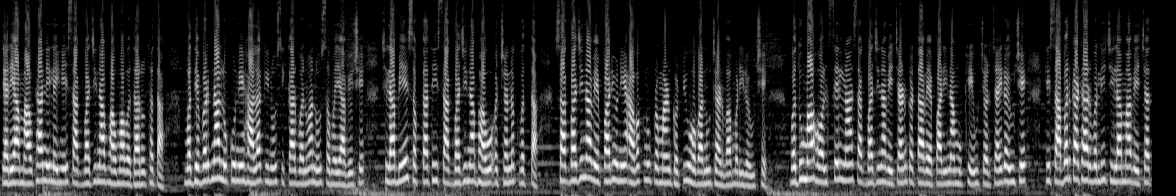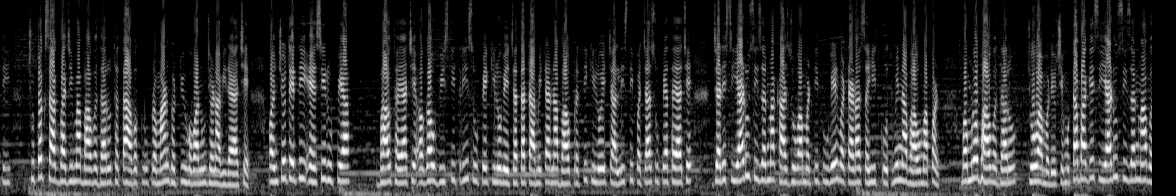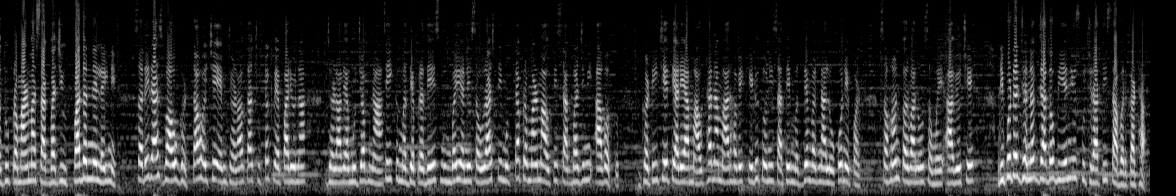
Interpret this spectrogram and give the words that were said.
ત્યારે આ માવઠાને લઈને શાકભાજીના ભાવમાં વધારો થતાં મધ્યવર્ગના લોકોને હાલાકીનો શિકાર બનવાનો સમય આવ્યો છે. છેલ્લા બે સપ્તાહથી શાકભાજીના ભાવો અચાનક વધતા શાકભાજીના વેપારીઓને આવકનું પ્રમાણ ઘટ્યું હોવાનું જાણવા મળી રહ્યું છે. વધુમાં હોલસેલના શાકભાજીના વેચાણ કરતા વેપારીના મુખે એવું ચર્ચાઈ રહ્યું છે કે સાબરકાંઠા અરવલ્લી જિલ્લામાં વેચાતી છૂટક શાકભાજીમાં ભાવ વધારો થતાં આવકનું પ્રમાણ ઘટ્યું હોવાનું જણાવી રહ્યા છે. પંચોતેરથી એંસી રૂપિયા ભાવ થયા છે. અગાઉ વીસથી ત્રીસ રૂપિયે કિલો વેચાતા ટામેટાના ભાવ પ્રતિ કિલોએ ચાલીસથી પચાસ રૂપિયા થયા છે. જ્યારે શિયાળુ સિઝનમાં ખાસ જોવા મળતી તુવેર, વટાણા સહિત કોથમીરના ભાવમાં પણ બમણો ભાવ વધારો જોવા મળ્યો છે. મોટાભાગે શિયાળુ સિઝનમાં વધુ પ્રમાણમાં શાકભાજી ઉત્પાદનને લઈને સરેરાશ ભાવ ઘટતા હોય છે એમ જણાવતા છૂટક વેપારીઓના જણાવ્યા મુજબ શીખ મધ્યપ્રદેશ, મુંબઈ અને સૌરાષ્ટ્રથી મોટા પ્રમાણમાં આવતી શાકભાજીની આવક ઘટી છે ત્યારે આ માવઠાના માર હવે ખેડૂતોની સાથે મધ્યમ વર્ગના લોકોને પણ સહન કરવાનો સમય આવ્યો છે. Reporter Janak Jadav BN news Gujarati Sabarkantha.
